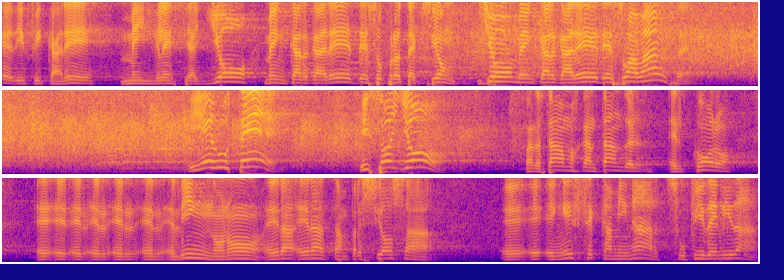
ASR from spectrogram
edificaré mi iglesia, yo me encargaré de su protección, yo me encargaré de su avance. Y es usted, y soy yo. Cuando estábamos cantando el, coro, el, himno, ¿no? Era, era tan preciosa eh, eh, en ese caminar, su fidelidad.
